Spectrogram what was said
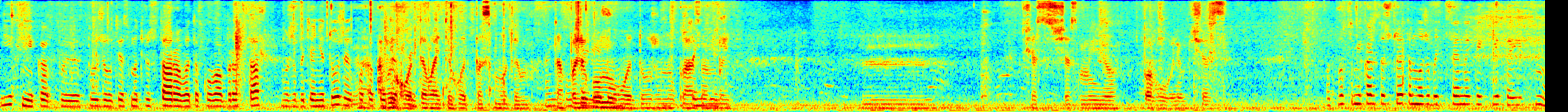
Их как бы тоже, вот я смотрю, старого такого образца. Может быть, они тоже по А какой-то... вы год, давайте год посмотрим. А я Там получается по-любому вижу. год должен Просто указан не вижу. быть. Сейчас, сейчас мы ее погуглим. Сейчас. Вот просто мне кажется, что это может быть цены какие-то, и, ну,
